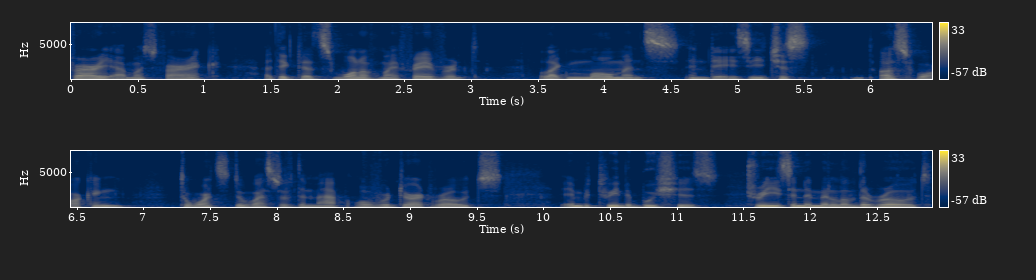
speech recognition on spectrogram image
very atmospheric. I think that's one of my favorite like moments in DayZ, Just us walking towards the west of the map over dirt roads, in between the bushes, trees in the middle of the road.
